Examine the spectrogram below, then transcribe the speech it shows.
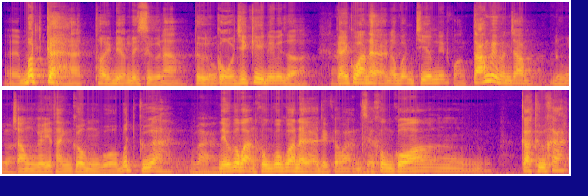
ờ, bất kể thời điểm lịch sử nào từ Đúng. cổ chí kim đến bây giờ à. cái quan hệ nó vẫn chiếm đến khoảng 80% Đúng rồi. trong cái thành công của bất cứ ai và... nếu các bạn không có quan hệ thì các bạn sẽ không có các thứ khác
